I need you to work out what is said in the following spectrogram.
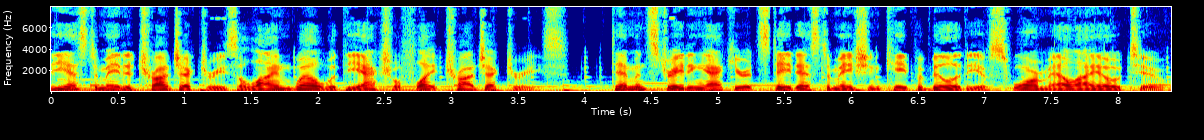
The estimated trajectories align well with the actual flight trajectories, demonstrating accurate state estimation capability of swarm LIO2.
